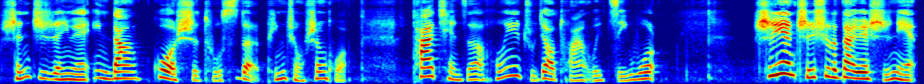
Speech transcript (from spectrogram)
神职人员应当过使徒似的贫穷生活。他谴责红衣主教团为贼窝。实验持续了大约十年，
